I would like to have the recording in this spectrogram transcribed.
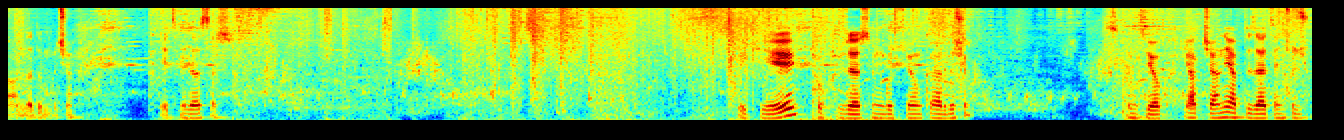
Anladım hocam. Yetmedi hasar. Peki. Çok güzelsin Gusyon kardeşim. Sıkıntı yok. Yapacağını yaptı zaten çocuk.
